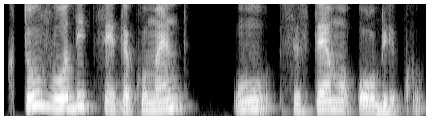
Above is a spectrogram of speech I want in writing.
хто вводить цей документ у систему обліку.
